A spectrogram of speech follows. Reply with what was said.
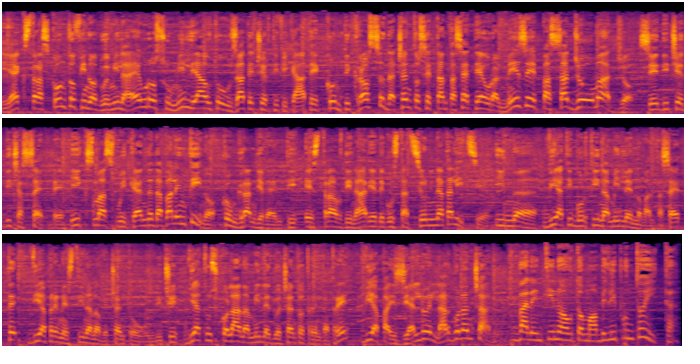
E extra sconto fino a 2.000 euro su 1.000 auto usate certificate, conti cross da 177 euro al mese e passaggio omaggio. 16 e 17, Xmas Weekend da Valentino, con grandi eventi e straordinarie degustazioni natalizie. In via Tiburtina 1097, via Prenestina 911, via Tuscolana 1233, via Paesiello e Largo Lanciani. ValentinoAutomobili.it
